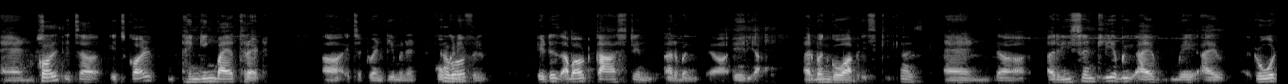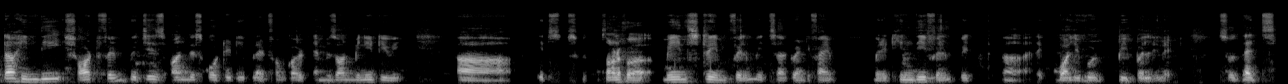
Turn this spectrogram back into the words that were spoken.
And so it's a it's called Hanging by a Thread. Uh, it's a 20 minute Konkani About? film. It is about caste in urban uh, area, urban Goa basically Nice. and uh, uh, recently I I wrote a Hindi short film which is on this OTT platform called Amazon Mini TV. Uh, it's sort of a mainstream film. It's a 25 minute Hindi film with uh, like Bollywood people in it So that's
